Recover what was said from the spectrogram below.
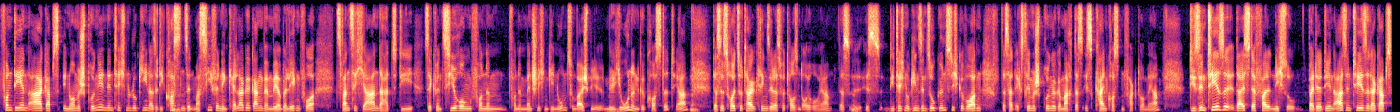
von DNA gab es enorme Sprünge in den Technologien. Also die Kosten mhm. sind massiv in den Keller gegangen. Wenn wir überlegen, vor 20 Jahren, da hat die Sequenzierung von einem, von einem menschlichen Genom zum Beispiel Millionen gekostet. Ja, mhm. das ist heutzutage kriegen sie das für 1000 Euro. Ja, das mhm. ist, die Technologien sind so günstig geworden. Das hat extreme Sprünge gemacht. Das ist kein Kostenfaktor mehr. Die Synthese, da ist der Fall nicht so. Bei der DNA-Synthese, da gab es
